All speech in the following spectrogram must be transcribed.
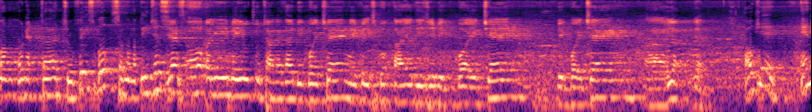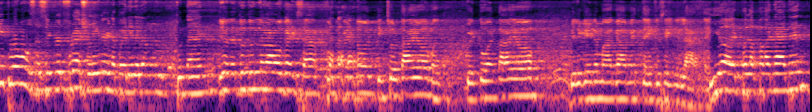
makakonect ka through Facebook sa mga pages? Yes, oh, bali may YouTube channel tayo, Big Boy Cheng. May Facebook tayo, DJ Big Boy Cheng. Big Boy Cheng. Ah, yun, yun. Okay. Any promos sa Secret Fresh later na pwede nilang puntahan? Yun, nandun lang ako guys ha. Punta kayo doon, picture tayo, magkwentuhan tayo, biligay ng mga gamit. Thank you sa inyo lahat. Thank you. Yun, palakpakan natin.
